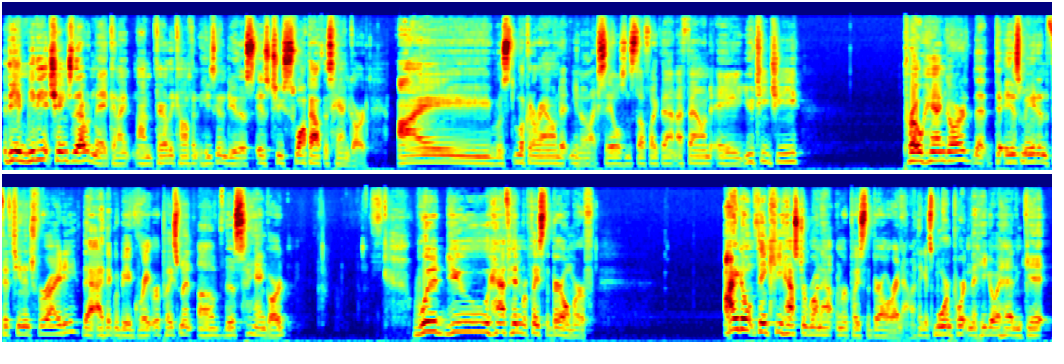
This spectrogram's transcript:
the immediate change that I would make, and I, am fairly confident he's going to do this, is to swap out this handguard. I was looking around at, you know, like sales and stuff like that, and I found a UTG Pro handguard that is made in the 15 inch variety that I think would be a great replacement of this handguard. Would you have him replace the barrel, Murph? I don't think he has to run out and replace the barrel right now. I think it's more important that he go ahead and get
